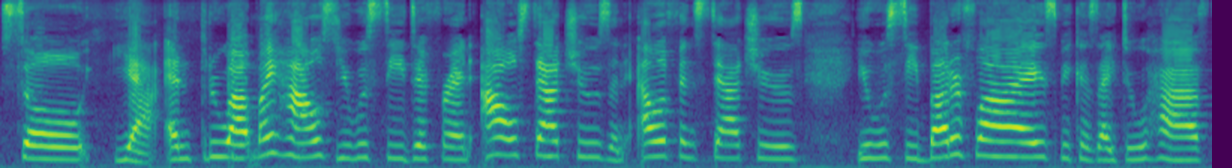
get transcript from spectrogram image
So yeah, and throughout my house, you will see different owl statues and elephant statues. You will see butterflies because I do have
